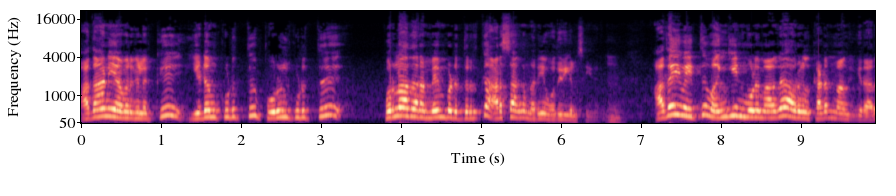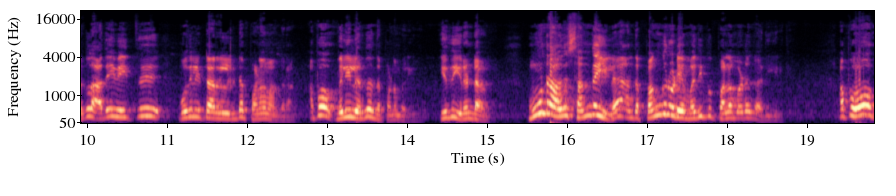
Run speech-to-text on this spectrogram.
அதானி அவர்களுக்கு இடம் கொடுத்து பொருள் கொடுத்து பொருளாதாரம் மேம்படுத்துறதுக்கு அரசாங்கம் நிறைய உதவிகள் செய்யுது அதை வைத்து வங்கியின் மூலமாக அவர்கள் கடன் வாங்குகிறார்கள். அதை வைத்து முதலீட்டாளர்கள்கிட்ட பணம் வாங்குறாங்க. அப்போது வெளியில இருந்து அந்த பணம் வருகிறது. இது இரண்டாவது. மூன்றாவது சந்தையில் அந்த பங்குனுடைய மதிப்பு பல மடங்கு அதிகரிக்கும் அப்போது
